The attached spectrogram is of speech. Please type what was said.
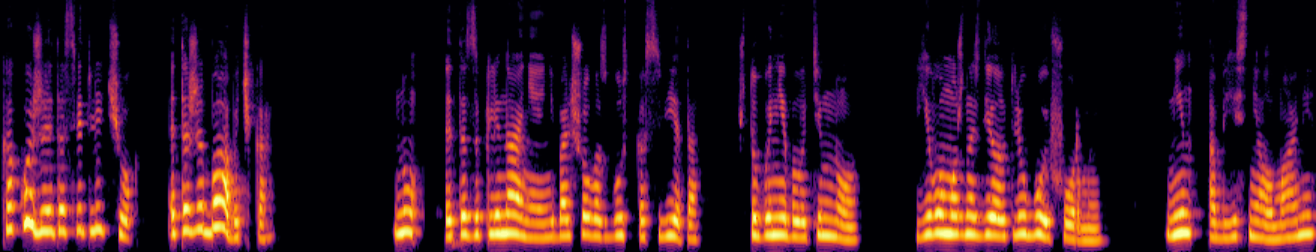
«Какой же это светлячок? Это же бабочка!» «Ну, это заклинание небольшого сгустка света, чтобы не было темно. Его можно сделать любой формы». Мин объяснял маме,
